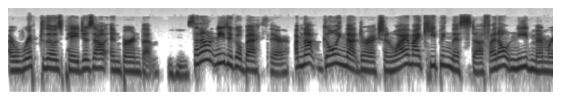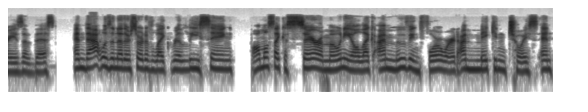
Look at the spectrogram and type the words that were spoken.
I ripped those pages out and burned them. Mm-hmm. So I don't need to go back there. I'm not going that direction. Why am I keeping this stuff? I don't need memories of this. And that was another sort of like releasing, almost like a ceremonial, like I'm moving forward. I'm making choice. And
